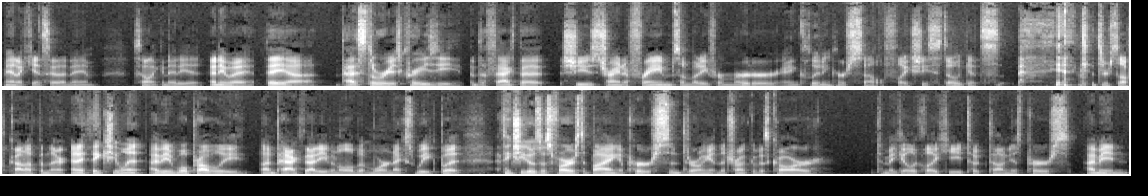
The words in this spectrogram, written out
man, I can't say that name. Sound like an idiot. Anyway, they uh that story is crazy. The fact that she's trying to frame somebody for murder, including herself, like she still gets gets herself caught up in there. And I think she went. I mean, we'll probably unpack that even a little bit more next week. But I think she goes as far as to buying a purse and throwing it in the trunk of his car to make it look like he took Tanya's purse. I mean,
